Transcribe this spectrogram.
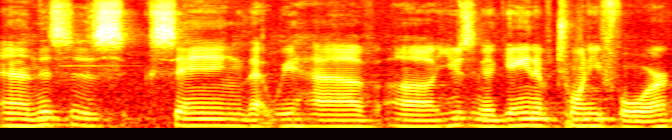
And this is saying that we have, uh, using a gain of 24,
